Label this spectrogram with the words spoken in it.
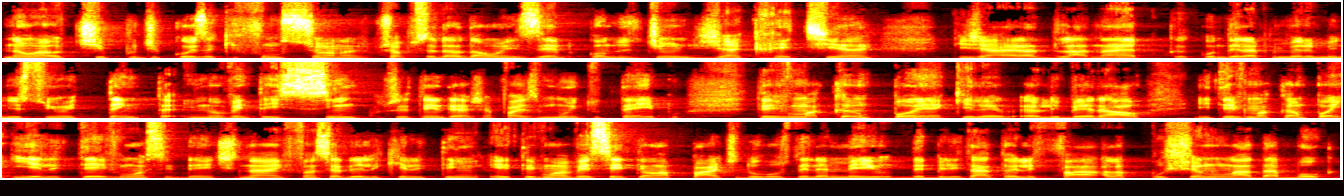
não é o tipo de coisa que funciona. Só para você dar um exemplo, quando tinha um Jean Chrétien, que já era lá na época, quando ele era primeiro-ministro em 80, em 95, você tem ideia, já faz muito tempo, teve uma campanha, que ele é liberal, e teve uma campanha, e ele teve um acidente na infância dele, que ele, tem, ele teve um AVC e tem uma parte do rosto dele é meio debilitado. Então ele fala puxando um lado da boca.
